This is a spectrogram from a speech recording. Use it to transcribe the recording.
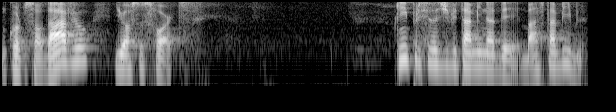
Um corpo saudável e ossos fortes. Quem precisa de vitamina D? Basta a Bíblia.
